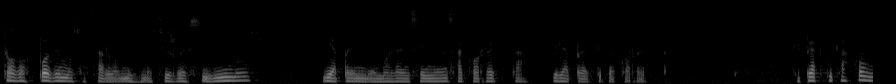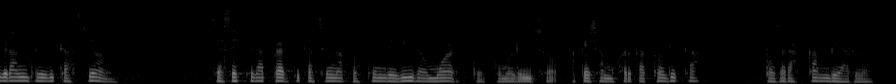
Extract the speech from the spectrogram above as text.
Todos podemos hacer lo mismo si recibimos y aprendemos la enseñanza correcta y la práctica correcta. Si practicas con gran dedicación, si haces que la práctica sea una cuestión de vida o muerte, como lo hizo aquella mujer católica, podrás cambiarlo.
